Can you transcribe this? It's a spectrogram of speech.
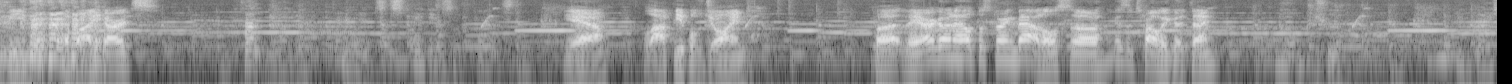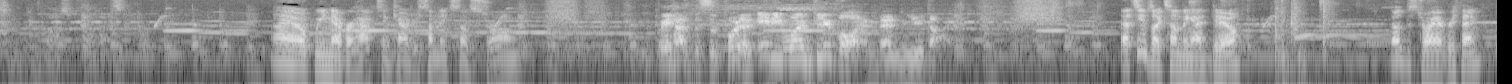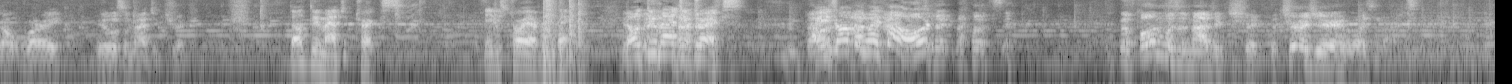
You mean the bodyguards? Anyway, it's expanding so fast. Yeah, a lot of people have joined. But they are going to help us during battle, so I guess it's probably a good thing. Well, true. It would be embarrassing if we lost with that support. I hope we never have to encounter something so strong. We have the support of 81 people, and then you died. That seems like something I'd do. Don't destroy everything. Don't worry, it was a magic trick. Don't do magic tricks. They destroy everything. Don't do magic tricks! Are you was dropping my phone? that was- The phone was a magic trick. The treasure was not.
